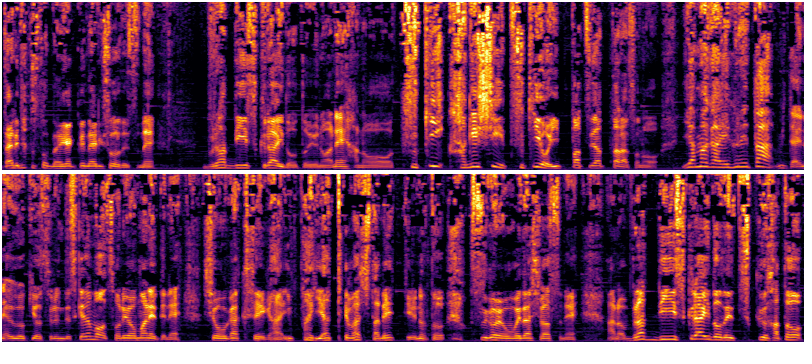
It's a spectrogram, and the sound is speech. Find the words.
語り出すと長くなりそうですね。ブラッディー・スクライドというのはね、あの、月、激しい月を一発やったら、その、山がえぐれたみたいな動きをするんですけども、それを真似てね、小学生がいっぱいやってましたねっていうのと、すごい思い出しますね。あの、ブラッディー・スクライドでつく派と、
